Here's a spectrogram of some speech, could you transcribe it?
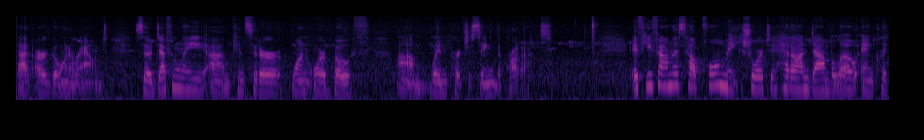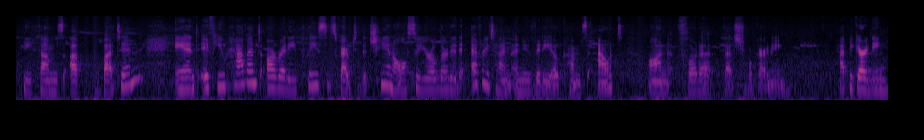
that are going around. So, definitely um, consider one or both um, when purchasing the product. If you found this helpful, make sure to head on down below and click the thumbs up button. And if you haven't already, please subscribe to the channel so you're alerted every time a new video comes out on Florida vegetable gardening. Happy gardening!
